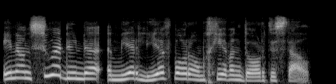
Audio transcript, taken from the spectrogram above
en dan sodoende 'n meer leefbare omgewing daar te stel.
